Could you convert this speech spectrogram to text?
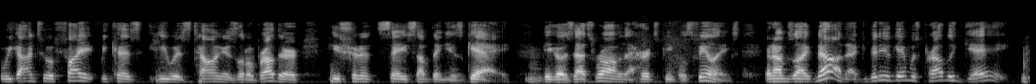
we got into a fight because he was telling his little brother he shouldn't say something is gay. Hmm. He goes, "That's wrong. That hurts people's feelings." And I was like, "No, that video game was probably gay."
